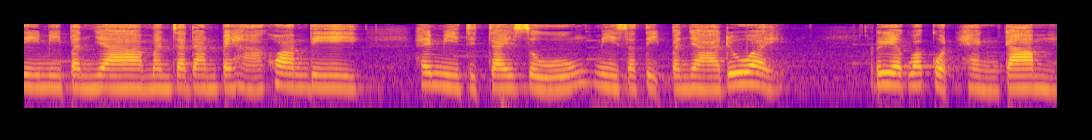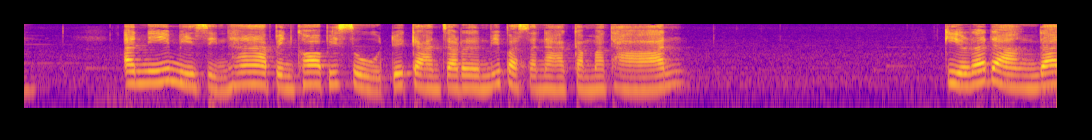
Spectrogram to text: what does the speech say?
ดีมีปัญญามันจะดันไปหาความดี ให้มีจิตใจสูง มีสติปัญญาด้วย เรียกว่ากฎแห่งกรรม อันนี้มีศีลห้าเป็นข้อพิสูจน์ด้วยการเจริญวิปัสสนากรรมฐาน กิรดังได้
